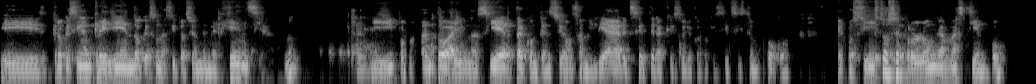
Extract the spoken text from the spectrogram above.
y creo que siguen creyendo que es una situación de emergencia, ¿no? Y por lo tanto hay una cierta contención familiar, etcétera, que eso yo creo que sí existe un poco. Pero si esto se prolonga más tiempo,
